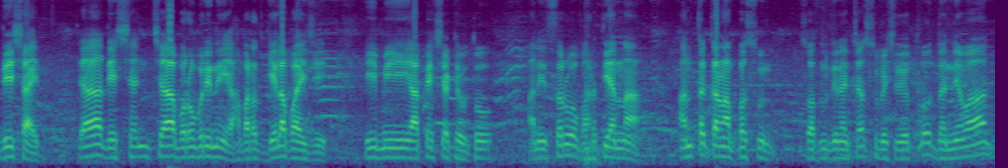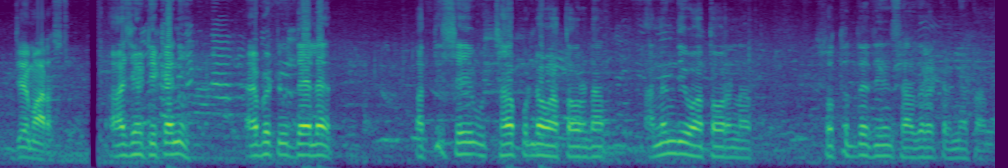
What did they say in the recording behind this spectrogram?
देश आहेत त्या देशांच्या बरोबरीने हा भारत गेला पाहिजे ही मी अपेक्षा ठेवतो. आणि सर्व भारतीयांना अंतकरणापासून स्वातंत्र्य दिनाच्या शुभेच्छा देतो. धन्यवाद. जय महाराष्ट्र. आज या ठिकाणी ॲबट विद्यालयात अतिशय उत्साहपूर्ण वातावरणात आनंदी वातावरणात स्वातंत्र्य दिन साजरा करण्यात आला.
